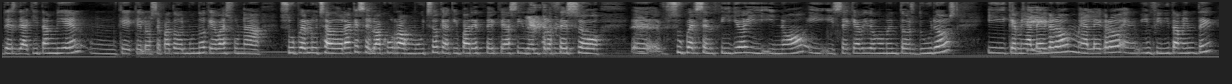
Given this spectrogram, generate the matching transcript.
desde aquí también mm, que, lo sepa todo el mundo que Eva es una súper luchadora que se lo ha currado mucho, que aquí parece que ha sido el proceso eh, súper sencillo y, no, y, sé que ha habido momentos duros y que me alegro, me alegro infinitamente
